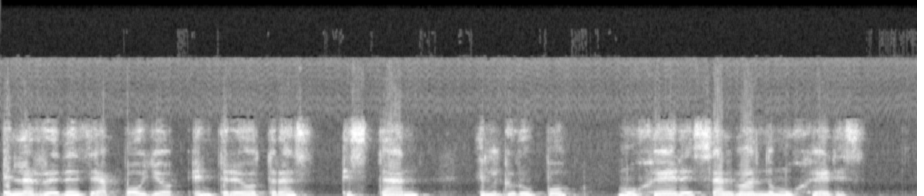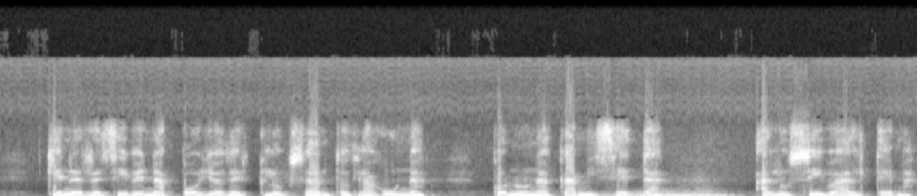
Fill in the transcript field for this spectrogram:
En las redes de apoyo, entre otras, están el grupo Mujeres Salvando Mujeres, quienes reciben apoyo del Club Santos Laguna con una camiseta alusiva al tema.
